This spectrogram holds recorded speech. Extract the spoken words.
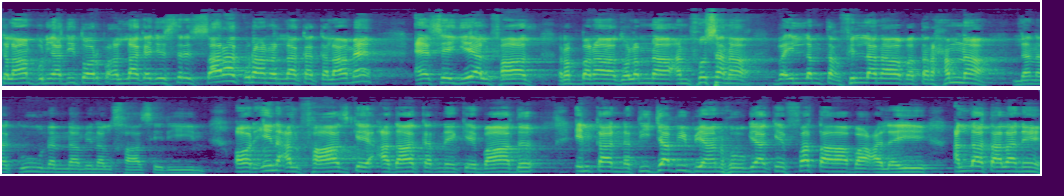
کلام بنیادی طور پر اللہ کا جس طرح سارا قرآن اللہ کا کلام ہے۔ ایسے یہ الفاظ، ربنا ظلمنا انفسنا و علم تغفلنا و ترہمنا لنکون من الخاسرین۔ اور ان الفاظ کے ادا کرنے کے بعد ان کا نتیجہ بھی بیان ہو گیا کہ فتح علیہ اللہ تعالیٰ نے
